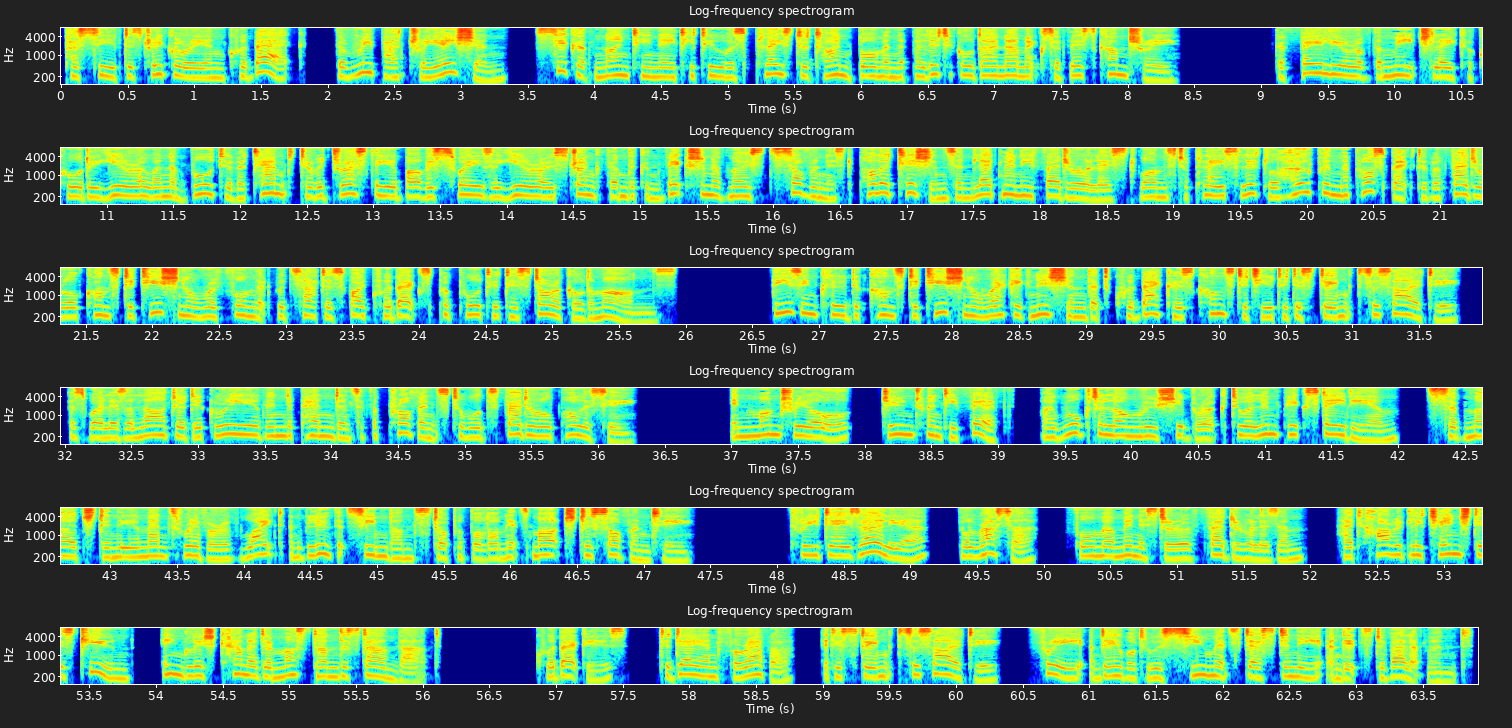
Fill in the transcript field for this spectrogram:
Perceived as trickery in Quebec, the repatriation, sick of 1982 has placed a time bomb in the political dynamics of this country. The failure of the Meech Lake Accord a Euro an abortive attempt to redress the above sways a Euro strengthened the conviction of most sovereignist politicians and led many federalist ones to place little hope in the prospect of a federal constitutional reform that would satisfy Quebec's purported historical demands. These include a constitutional recognition that Quebecers constitute a distinct society, as well as a larger degree of independence of the province towards federal policy. In Montreal, June 25, I walked along Rue to Olympic Stadium, submerged in the immense river of white and blue that seemed unstoppable on its march to sovereignty. Three days earlier, Bourassa, former Minister of Federalism, had hurriedly changed his tune, English Canada must understand that. Quebec is, today and forever, a distinct society, free and able to assume its destiny and its development.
